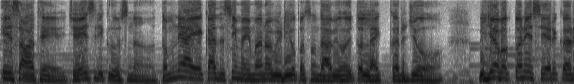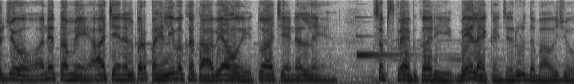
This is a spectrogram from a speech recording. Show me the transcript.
એ સાથે જય શ્રી કૃષ્ણ. તમને આ એકાદશી મહિમાનો વીડિયો પસંદ આવ્યો હોય તો લાઈક કરજો, બીજા ભક્તોને શેર કરજો અને તમે આ ચેનલ પર પહેલી વખત આવ્યા હોય તો આ ચેનલને સબસ્ક્રાઈબ કરી બે લાઇકન જરૂર દબાવજો.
